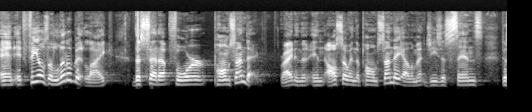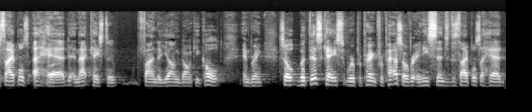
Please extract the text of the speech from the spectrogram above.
And it feels a little bit like the setup for Palm Sunday, right? And, also in the Palm Sunday element, Jesus sends disciples ahead, in that case to find a young donkey colt and bring. So, but this case, we're preparing for Passover, and he sends disciples ahead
